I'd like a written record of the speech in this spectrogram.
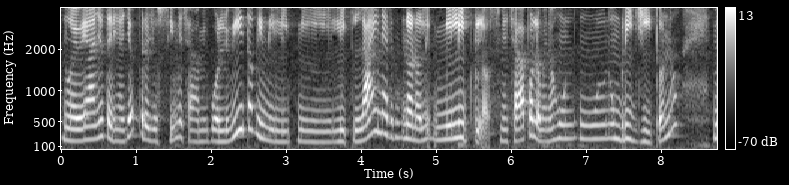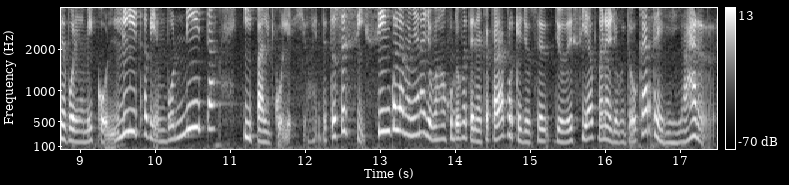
nueve años tenía yo, pero yo sí me echaba mi polvito, mi, mi, lip, mi lip liner, no, no, mi lip gloss, me echaba por lo menos un, un, brillito, ¿no? Me ponía mi colita bien bonita y para el colegio, gente. Entonces sí, cinco de la mañana yo me juro me tenía que parar porque yo, yo decía, bueno, yo me tengo que arreglar,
